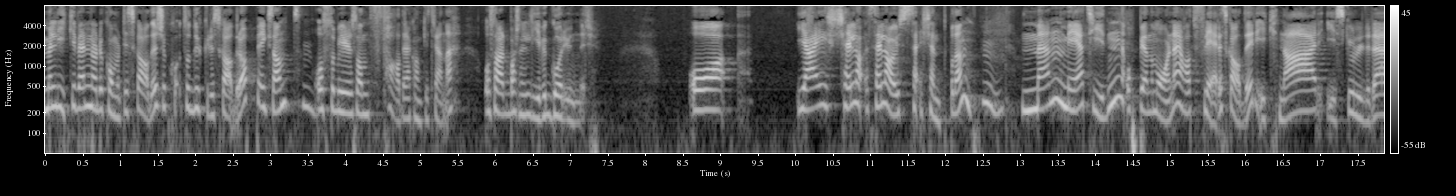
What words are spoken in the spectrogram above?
Men likevel, når det kommer til skader, så, så dukker det skader opp. ikke sant? Mm. Og så blir det sånn Fader, jeg kan ikke trene. Og så er det bare sånn livet går under. Og jeg selv, selv har jo kjent på den. Men med tiden, opp gjennom årene, jeg har hatt flere skader i knær, i skuldre.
